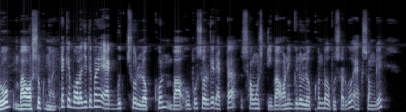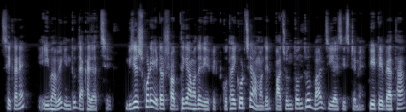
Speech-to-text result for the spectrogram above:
রোগ বা অসুখ নয়। এটাকে বলা যেতে পারে একগুচ্ছ লক্ষণ বা উপসর্গের একটা সমষ্টি বা অনেকগুলো লক্ষণ বা উপসর্গ একসঙ্গে সেখানে এইভাবে কিন্তু দেখা যাচ্ছে। বিশেষ করে এটার সব থেকে আমাদের এফেক্ট কোথায় করছে? আমাদের পাচনতন্ত্র বা জিআই সিস্টেমে পেটে ব্যথা,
